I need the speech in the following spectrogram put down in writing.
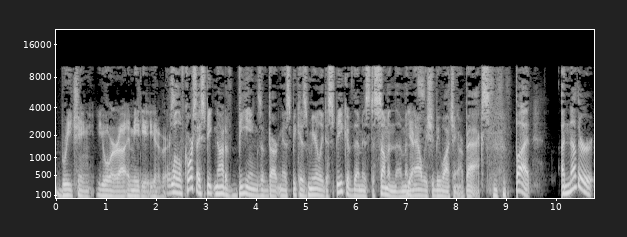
breaching your uh, immediate universe. Well, of course I speak not of beings of darkness because merely to speak of them is to summon them and Yes. now we should be watching our backs. but another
